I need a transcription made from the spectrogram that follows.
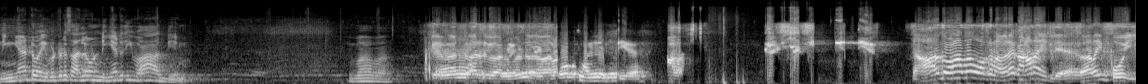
നിങ്ങാട്ട് വാ. ഇവിടെ ഒരു സ്ഥലമുണ്ട്. ഇങ്ങോട്ട് നീ വാ ആദ്യം. വാ വാ. ഞാൻ നോക്കണം. അവനെ കാണാനില്ല? വേറെ പോയി.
